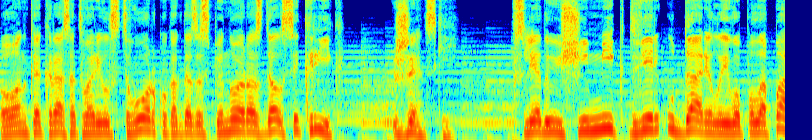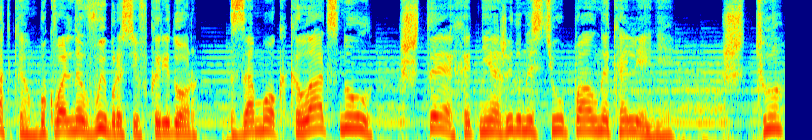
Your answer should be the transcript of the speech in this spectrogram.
Он как раз отворил створку, когда за спиной раздался крик. Женский. В следующий миг дверь ударила его по лопаткам, буквально выбросив в коридор. Замок клацнул, Штех от неожиданности упал на колени. «Что?»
